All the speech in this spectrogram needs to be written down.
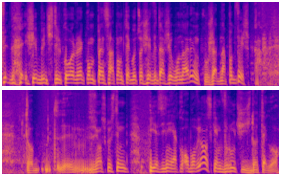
wydaje się być tylko rekompensatą tego, co się wydarzyło na rynku, żadna podwyżka. To w związku z tym jest niejako obowiązkiem wrócić do tego.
